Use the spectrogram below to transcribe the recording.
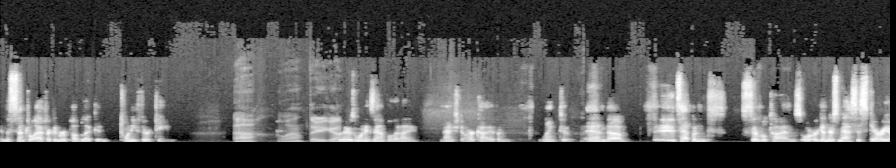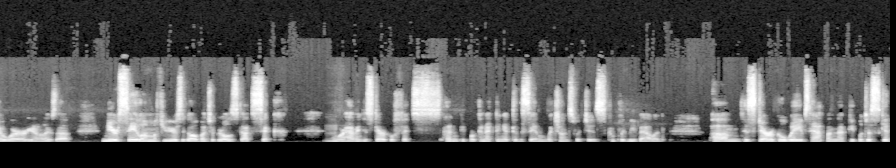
in the Central African Republic in 2013. Ah, well, there you So go. there's one example that I managed to archive and link to. And um, it's happened several times. Or again, there's mass hysteria where, you know, there's a near Salem a few years ago, a bunch of girls got sick and were having hysterical fits, and people are connecting it to the Salem witch hunts, which is completely valid. Um, hysterical waves happen that people just get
